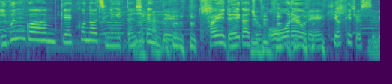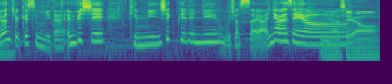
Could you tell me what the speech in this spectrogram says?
이분과 함께 코너 진행했던 시간들 저희 뇌가 좀 오래오래 기억해 줬으면 좋겠습니다. MBC 김민식 PD님 모셨어요. 안녕하세요. 안녕하세요.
